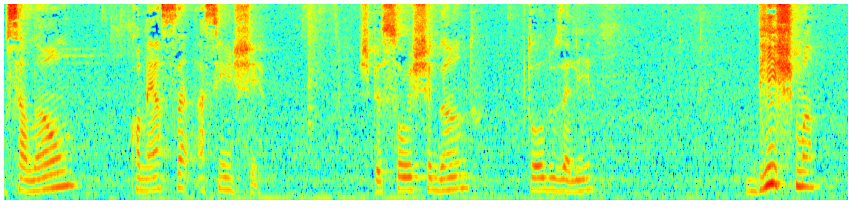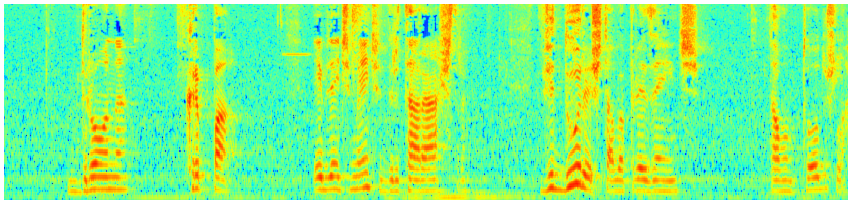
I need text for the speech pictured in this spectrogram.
O salão começa a se encher. As pessoas chegando, todos ali. Bhishma, Drona, Kripa Evidentemente, Dhritarashtra, Vidura estava presente. Estavam todos lá.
